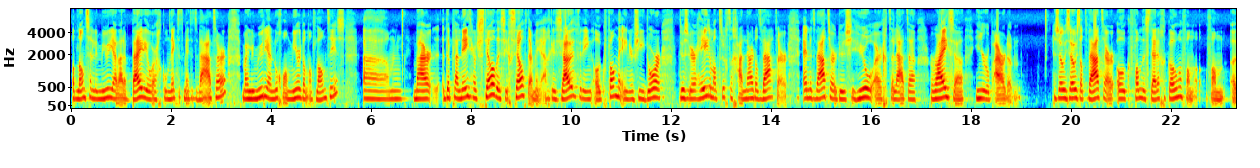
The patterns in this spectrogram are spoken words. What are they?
Atlantis en Lemuria waren beide heel erg connected met het water. Maar Lemuria nog wel meer dan Atlantis. Um, maar de planeet herstelde zichzelf daarmee. Eigenlijk een zuivering ook van de energie. Door dus weer helemaal terug te gaan naar dat water. En het water dus heel erg te laten rijzen hier op aarde. Sowieso is dat water ook van de sterren gekomen, van, van uh,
